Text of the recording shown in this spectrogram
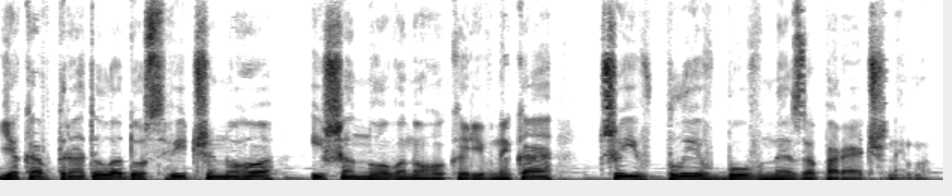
яка втратила досвідченого і шанованого керівника, чий вплив був незаперечним.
